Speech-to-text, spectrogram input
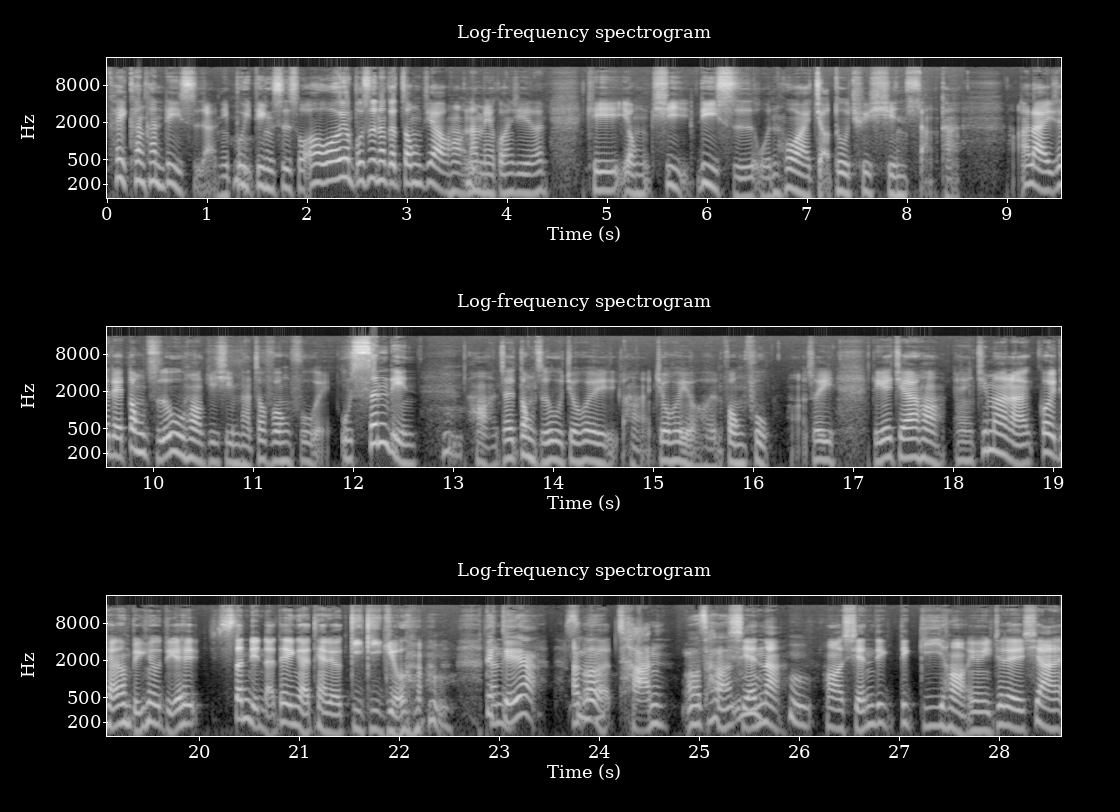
可以看看历史啊。你不一定是说哦，我又不是那个宗教吼，那没有关系，可以用系历史文化的角度去欣赏它。啊，来这个动植物哈，其实嘛足丰富诶，有森林，哈，这动植物就会哈就会有很丰富啊。所以第一家哈，诶，起码啦，各位听众朋友，伫个森林内底应该听到叽叽叫，滴鸡啊。啊个蝉哦蝉蝉呐，嗯，哈蝉的的鸡哈，因为这个夏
